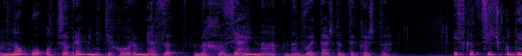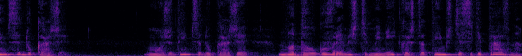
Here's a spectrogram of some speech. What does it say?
Много от съвременните хора мязат на хазяйна на двоетажната къща. Искат всичко да им се докаже. Може да им се докаже, но дълго време ще мине и къщата им ще седи празна.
